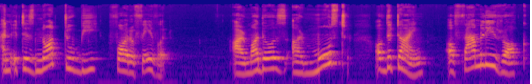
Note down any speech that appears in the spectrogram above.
and it is not to be for a favor. Our mothers are most of the time a family rock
